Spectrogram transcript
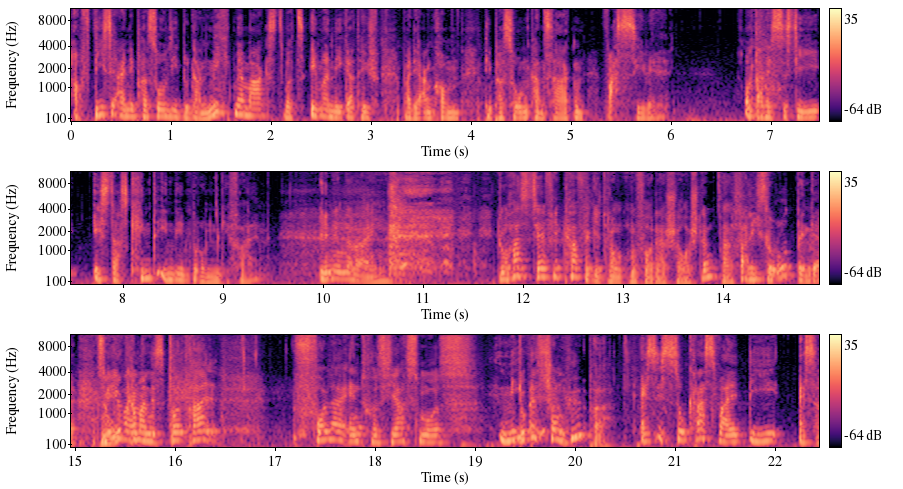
auf diese eine Person, die du dann nicht mehr magst, wird es immer negativ bei dir ankommen. Die Person kann sagen, was sie will. Und dann ist es die, ist das Kind in den Brunnen gefallen. Innen rein. Du hast sehr viel Kaffee getrunken vor der Show, stimmt das? Weil ich so rot bin, gell? Zum Nee, Glück kann man das. total voller Enthusiasmus. Nee, du bist schon hyper. Es ist so krass, weil die, es,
